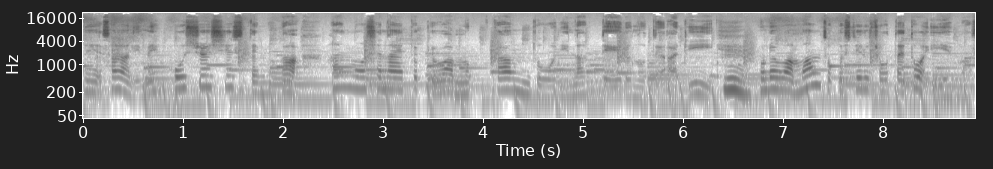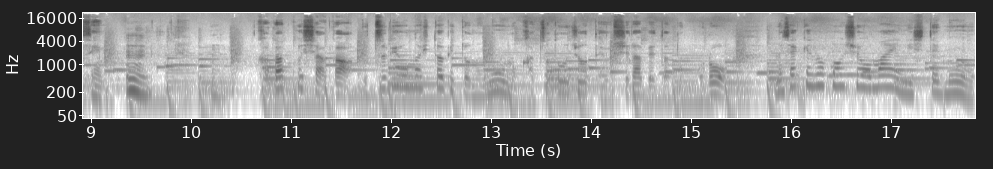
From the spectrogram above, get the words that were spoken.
でさらにね報酬システムが反応しない時は無感動になっているのでありうん。これは満足している状態とは言えません。うん。科学者がうつ病の人々の脳の活動状態を調べたところ目先の報酬を前にしても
